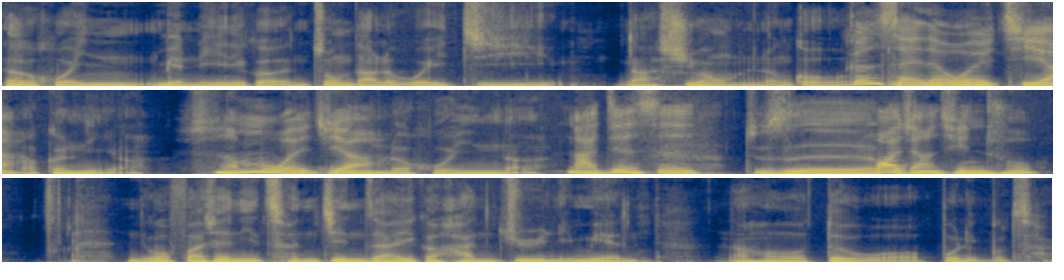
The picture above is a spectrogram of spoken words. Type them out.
那个婚姻面临一个很重大的危机，那希望我们能够跟谁的危机啊？啊，跟你啊。什么危机啊？我们的婚姻啊？哪件事？就是话讲清楚。我发现你沉浸在一个韩剧里面，然后对我不理不睬，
